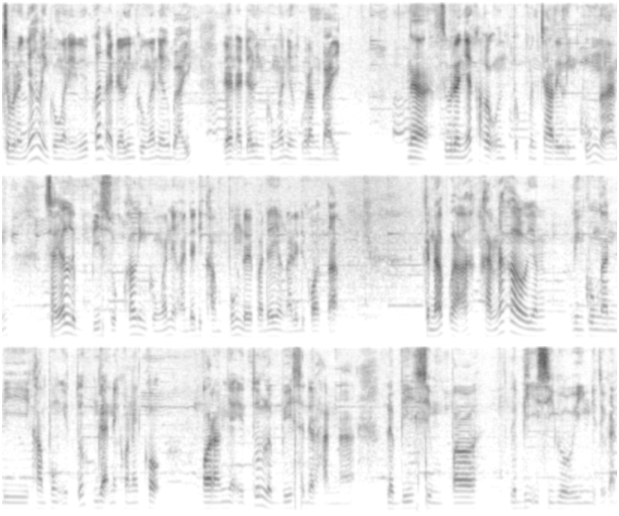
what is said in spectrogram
Sebenarnya lingkungan ini kan ada lingkungan yang baik dan ada lingkungan yang kurang baik. Nah sebenarnya kalau untuk mencari lingkungan saya lebih suka lingkungan yang ada di kampung daripada yang ada di kota. Kenapa? Karena kalau yang lingkungan di kampung itu nggak neko-neko, orangnya itu lebih sederhana, lebih simple, lebih easy going gitu kan.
